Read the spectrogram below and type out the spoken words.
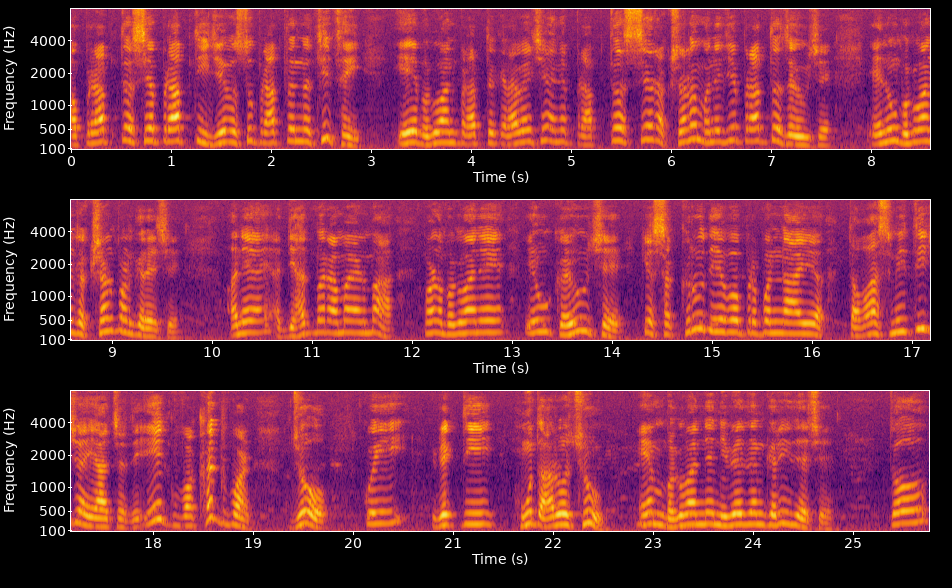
અપ્રાપ્તસ્ય પ્રાપ્તિ, જે વસ્તુ પ્રાપ્ત નથી થઈ, એ ભગવાન પ્રાપ્ત કરાવે છે અને પ્રાપ્તસ્ય રક્ષણમ અને જે પ્રાપ્ત થયું છે, એનું ભગવાન રક્ષણ પણ કરે છે. અને અધ્યાત્મ રામાયણમાં પણ ભગવાને એવું કહ્યું છે કે સકૃદેવ પ્રપન્નાય તવાસ્મિતિ જ યાચતે. એક વખત પણ જો કોઈ વ્યક્તિ, હું તારો છું એમ ભગવાનને નિવેદન કરી દે છે. તો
